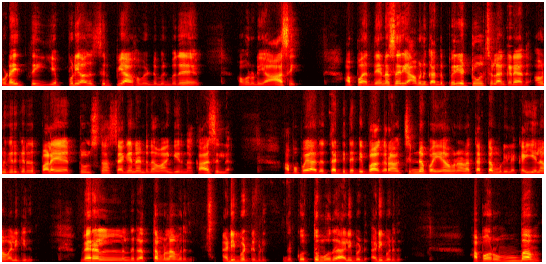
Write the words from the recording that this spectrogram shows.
உடைத்து எப்படியாவது சிற்பியாக வேண்டும் என்பது அவனுடைய ஆசை. அப்போ தினசரி அவனுக்கு அந்த பெரிய டூல்ஸ்லாம் கிடையாது. அவனுக்கு இருக்கிறது பழைய டூல்ஸ் தான் செகண்ட் ஹேண்டு தான் வாங்கியிருந்தான். காசு இல்லை. அப்போ போய் அதை தட்டி தட்டி பார்க்குறான். சின்ன பையன் அவனால் தட்ட முடியல. கையெல்லாம் வலிக்குது. விரல்லேருந்து ரத்தமெல்லாம் வருது. அடிபட்டு இப்படி. இந்த கொத்தும் போது அடிபட்டு அடிபடுது. அப்போ ரொம்ப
